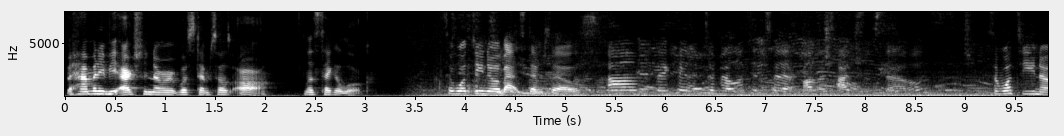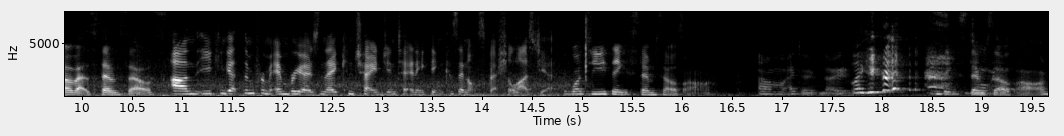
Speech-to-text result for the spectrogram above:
but how many of you actually know what stem cells are? Let's take a look. So, what do you know about stem cells? Um, they can develop into other types of cells. So, what do you know about stem cells? Um, you can get them from embryos and they can change into anything because they're not specialized yet. What do you think stem cells are? Um, I don't know. Like, I think stem cells are.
